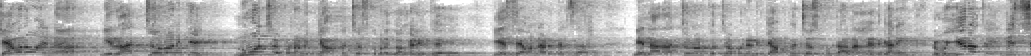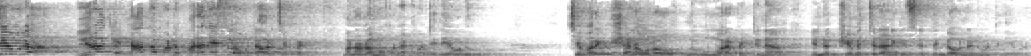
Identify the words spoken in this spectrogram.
కేవలం ఆయన నీ రాజ్యంలోనికి నువ్వు వచ్చినప్పుడు నన్ను జ్ఞాపకం చేసుకోమని దొంగడితే ఏసేమన్నాడు తెలుసా? నేను నా రాజ్యంలోనికి వచ్చినప్పుడు నేను జ్ఞాపకం చేసుకుంటా అనలేదు కానీ నువ్వు ఈ రోజే నిశ్చయముగా ఈరోజే నాతో పాటు పరదేశంలో ఉంటావని చెప్పాడు. మనం నమ్ముకున్నటువంటి దేవుడు చివరి క్షణంలో నువ్వు మొరపెట్టినా నిన్ను క్షమించడానికి సిద్ధంగా ఉన్నటువంటి దేవుడు.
